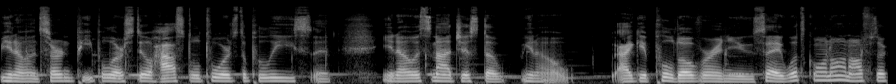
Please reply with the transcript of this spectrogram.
you know and certain people are still hostile towards the police and you know it's not just a you know I get pulled over and you say, "What's going on, officer?"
